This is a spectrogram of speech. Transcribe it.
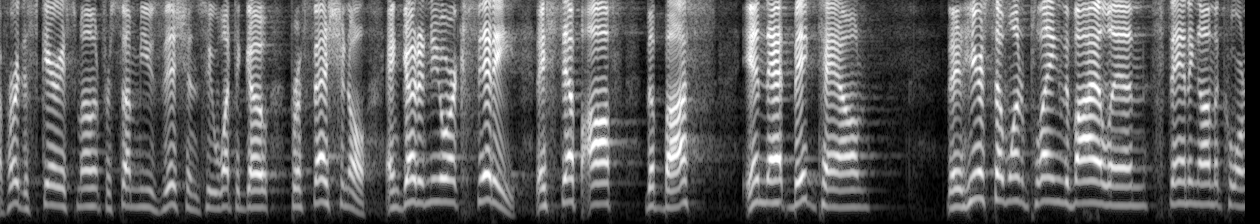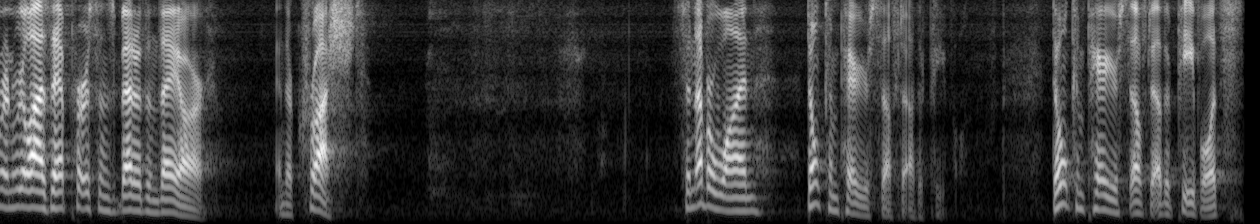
I've heard the scariest moment for some musicians who want to go professional and go to New York City. They step off the bus in that big town, they hear someone playing the violin standing on the corner and realize that person's better than they are. And they're crushed. So, number one, don't compare yourself to other people. Don't compare yourself to other people. It's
